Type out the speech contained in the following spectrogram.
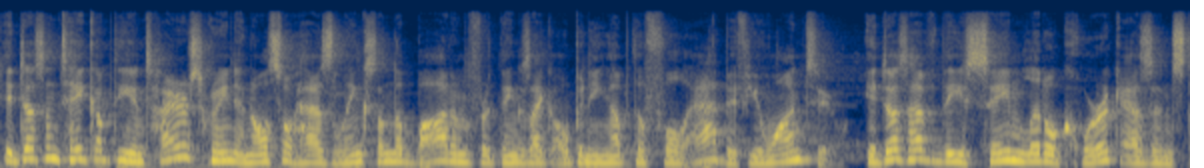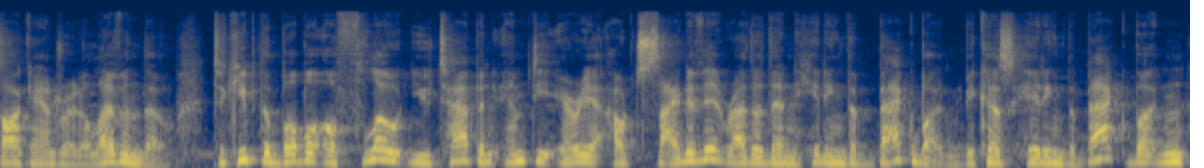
It doesn't take up the entire screen and also has links on the bottom for things like opening up the full app if you want to. It does have the same little quirk as in stock Android 11 though. To keep the bubble afloat, you tap an empty area outside of it rather than hitting the back button because hitting the back button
